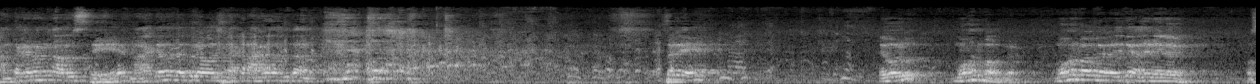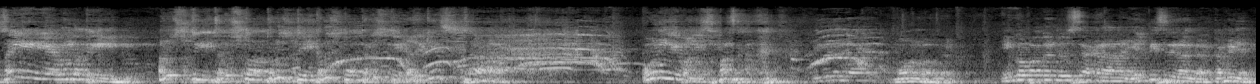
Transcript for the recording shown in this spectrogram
అంతకన్నా అరుస్తే నాకు కదా దగ్గర రావాల్సింది అక్కడ ఆమె తగ్గుతాను సరే. ఎవరు? మోహన్ బాబు గారు. మోహన్ బాబు గారు అయితే అదే డైలాగ్ సై ఉన్నది చరుస్తా తురుsti ఓన్లీ ఈ విధంగా మోహన్ బాబు గారు. ఇంకో పక్కన చూస్తే అక్కడ ఎల్బి శ్రీరామ్ గారు కమిడియన్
